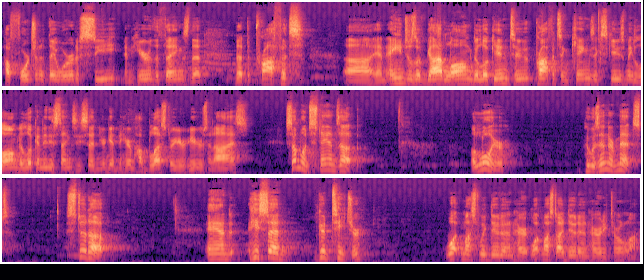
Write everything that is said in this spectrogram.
how fortunate they were to see and hear the things that, that the prophets uh, and angels of God long to look into, prophets and kings, excuse me, long to look into these things. He said, and You're getting to hear them. How blessed are your ears and eyes? Someone stands up, a lawyer who was in their midst, stood up, and he said, Good teacher, what must we do to inherit? What must I do to inherit eternal life?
